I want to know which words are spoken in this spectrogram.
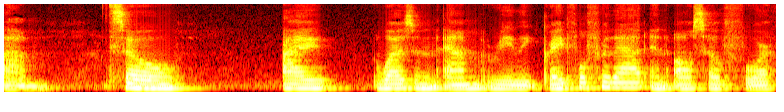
Um, so I was and am really grateful for that and also for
